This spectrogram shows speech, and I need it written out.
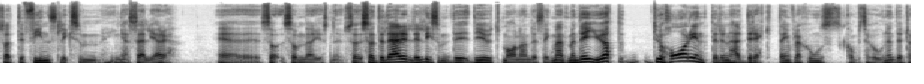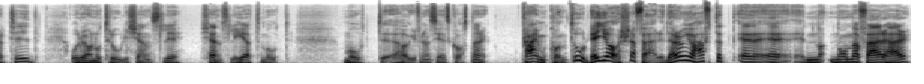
Så att det finns liksom inga säljare. Eh, så, som det är just nu. Så, så att det där är, liksom, det, det är utmanande segment. Men det är ju att du har inte den här direkta inflationskompensationen. Det tar tid och du har en otrolig känslig, känslighet mot, mot högre finansieringskostnader. Prime-kontor, det görs affärer. Där har vi haft ett, eh, eh någon affär här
